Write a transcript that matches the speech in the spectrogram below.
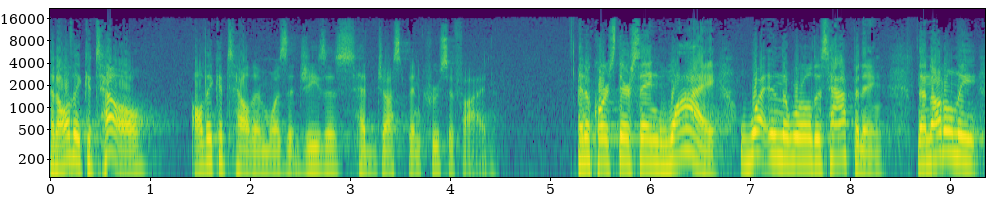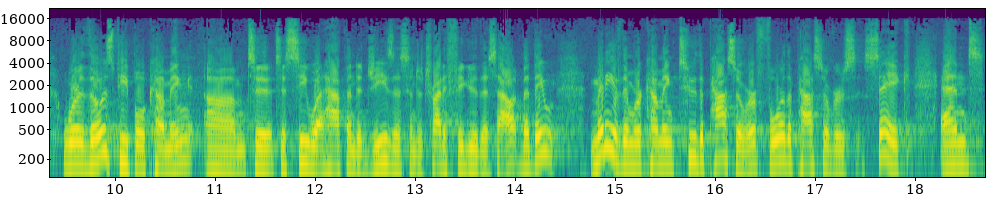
And all they could tell, all they could tell them was that Jesus had just been crucified. And of course, they're saying, why? What in the world is happening? Now, not only were those people coming um, to, to see what happened to Jesus and to try to figure this out, but they, many of them were coming to the Passover for the Passover's sake, and,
